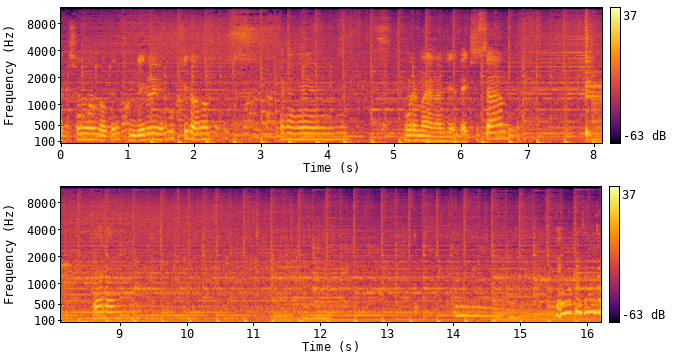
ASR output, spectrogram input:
아침을 먹을 준비를 해봅시다. 짜잔. 오랜만에 만든 배추쌈. 짜란. 음, 잘 먹겠습니다.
